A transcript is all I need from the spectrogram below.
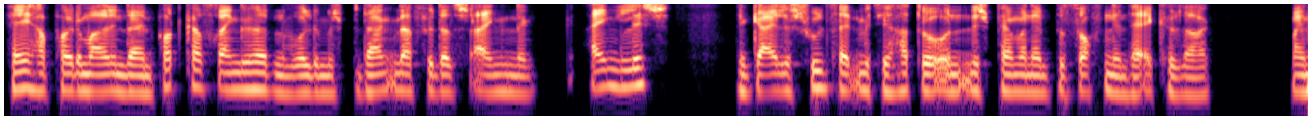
hey, hab heute mal in deinen Podcast reingehört und wollte mich bedanken dafür, dass ich eigentlich, eigentlich eine geile Schulzeit mit dir hatte und nicht permanent besoffen in der Ecke lag. Mein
